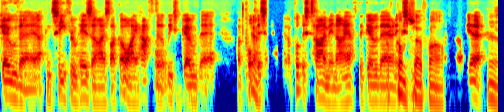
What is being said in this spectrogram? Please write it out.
go there, I can see through his eyes, like, oh, I have to at least go there. I put yeah. this, I put this time in. I have to go there. I've and come so far yeah, yeah.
